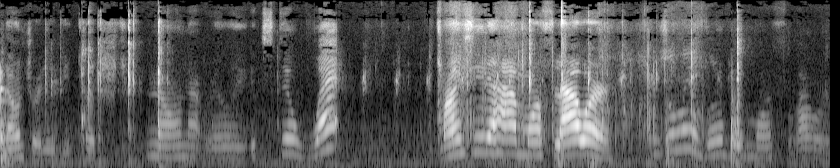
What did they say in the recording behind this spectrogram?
That one's ready to be touched. no, not really. It's still wet. Mine need to have more flour. There's only a little bit more flour.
